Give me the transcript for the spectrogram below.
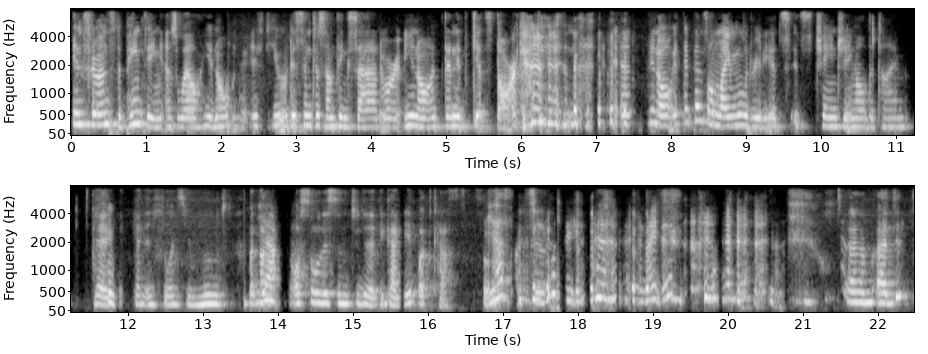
influence the painting as well you know if you listen to something sad or you know then it gets dark. And, and, you know it depends on my mood really. It's it's changing all the time. Yeah it can influence your mood. But now yeah. you can also listen to the DKG podcast so. yes absolutely. And i did um, I did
